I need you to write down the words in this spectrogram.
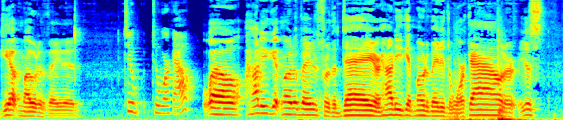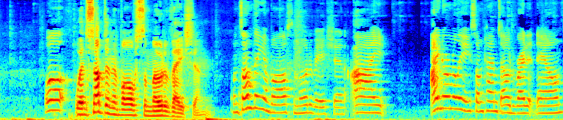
get motivated? to to work out. Well, how do you get motivated for the day, or how do you get motivated to work out, or just Well, when something involves some motivation? when something involves some motivation, I I normally sometimes I would write it down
